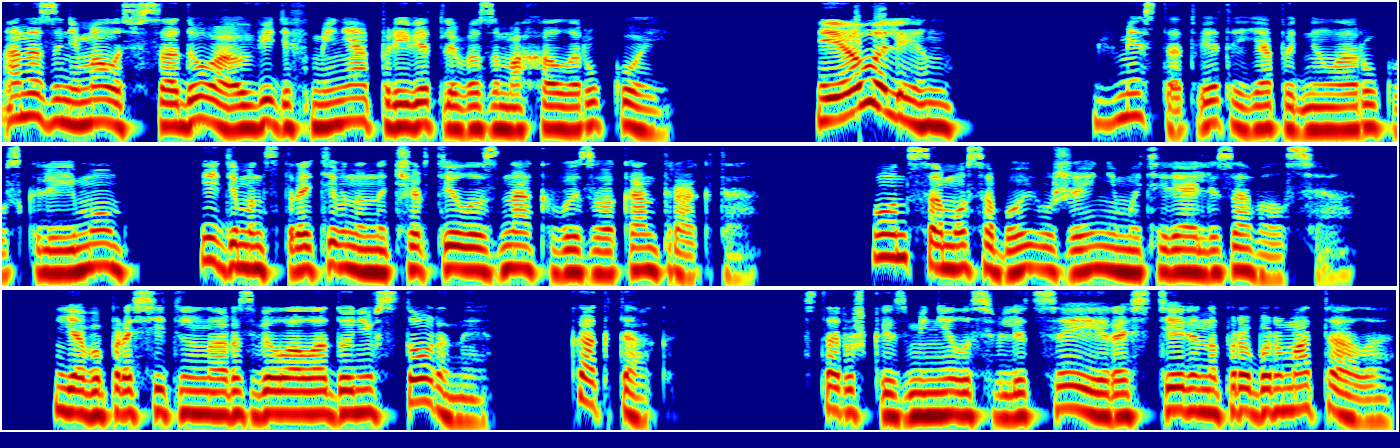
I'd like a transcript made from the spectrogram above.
Она занималась в саду, а, увидев меня, приветливо замахала рукой. «Эвелин!» Вместо ответа я подняла руку с клеймом и демонстративно начертила знак вызова контракта. Он, само собой, уже не материализовался. Я вопросительно развела ладони в стороны. «Как так?» Старушка изменилась в лице и растерянно пробормотала.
